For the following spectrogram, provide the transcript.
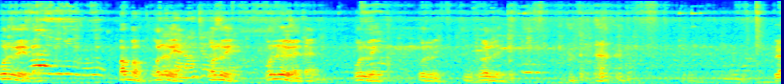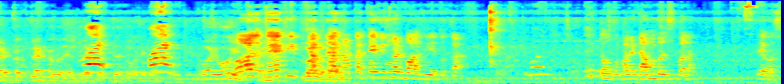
उल्वी वे बब्बो उल्वी उल्वी उल्वी वे ते उल्वी उल्वी उल्वी प्लेट पे प्लेट पे दे दे तो ओए ओए बॉल ते ती बॉल, आपल्या बॉल. घाटात ते विंगड बॉल दिये तुका ತುಕ ತೊಗ್ಗು ಬಲೆ ಡಂಬಲ್ಸ್ ಬಲ ದೇವಸ್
